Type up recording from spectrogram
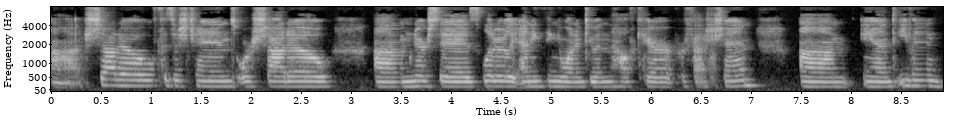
uh, shadow physicians or shadow um, nurses, literally anything you want to do in the healthcare profession. Um, and even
